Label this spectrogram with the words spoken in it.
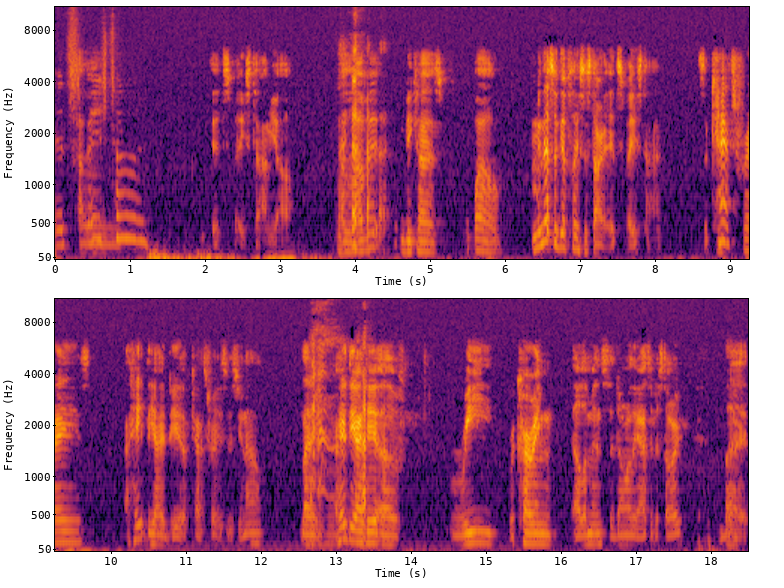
It's space time. it's space time, y'all. I love it because, well, I mean that's a good place to start. It's space time. It's a catchphrase. I hate the idea of catchphrases. You know, like I hate the idea of re recurring elements that don't really add to the story. But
